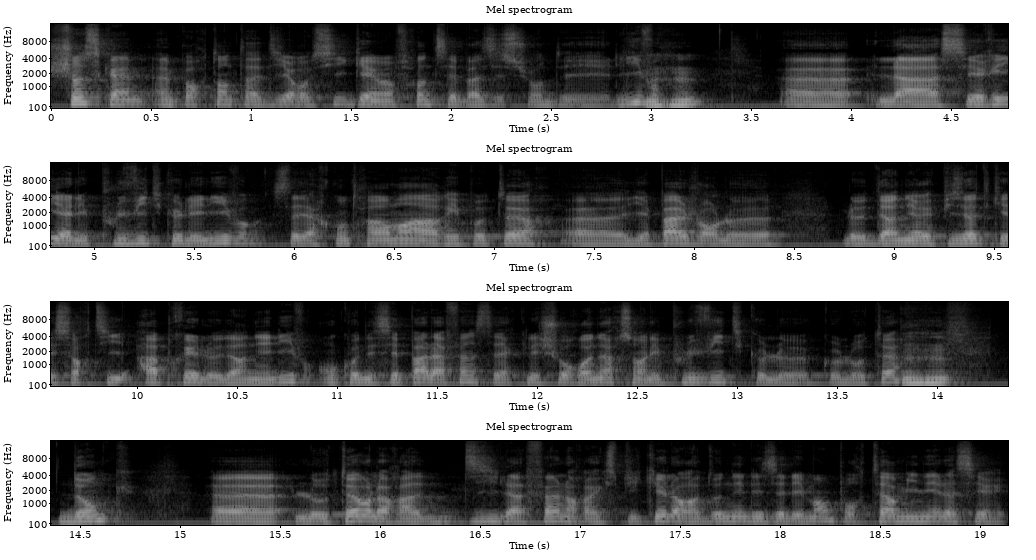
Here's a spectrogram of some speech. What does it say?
Chose quand même importante à dire aussi, Game of Thrones c'est basé sur des livres. Mhm. euh, la série allait plus vite que les livres. C'est-à-dire, contrairement à Harry Potter, euh, il n'y a pas genre le, le dernier épisode qui est sorti après le dernier livre. On connaissait pas la fin, c'est-à-dire que les showrunners sont allés plus vite que le- que l'auteur. Mhm. Donc, euh, l'auteur leur a dit la fin, leur a expliqué, leur a donné les éléments pour terminer la série.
